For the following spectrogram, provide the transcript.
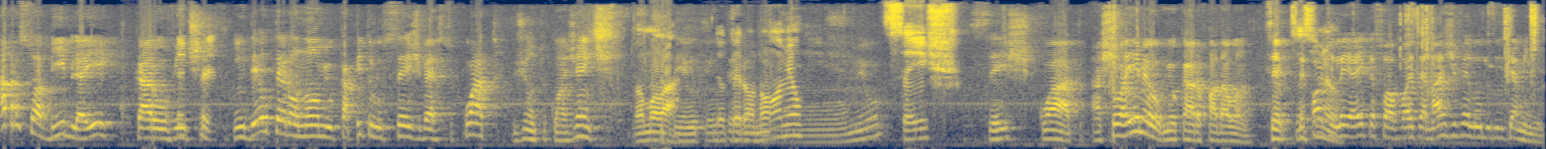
Abra sua Bíblia aí, caro ouvinte, em Deuteronômio capítulo 6, verso 4, junto com a gente. Vamos lá. Deuteronômio, Deuteronômio 6, 6, 4. Achou aí, meu, meu caro Padawan? Você pode ler aí que a sua voz é mais de veludo do que a minha.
